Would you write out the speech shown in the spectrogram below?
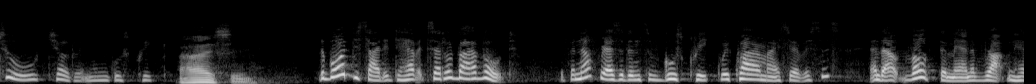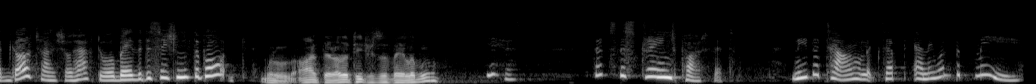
two children in Goose Creek. I see. The board decided to have it settled by a vote. If enough residents of Goose Creek require my services and outvote the men of Rottenhead Gulch, I shall have to obey the decision of the board. Well, aren't there other teachers available? Yes, that's the strange part of it. Neither town will accept anyone but me.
